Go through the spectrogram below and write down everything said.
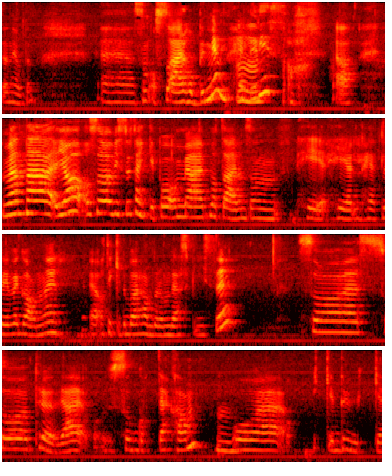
den jobben. Eh, som også er hobbyen min, heldigvis. Mm. Oh. Ja. Men eh, ja, altså hvis du tenker på om jeg på en måte er en sånn he helhetlig veganer, eh, at ikke det bare handler om det jeg spiser, så, så prøver jeg så godt jeg kan Mm. å eh, ikke bruke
